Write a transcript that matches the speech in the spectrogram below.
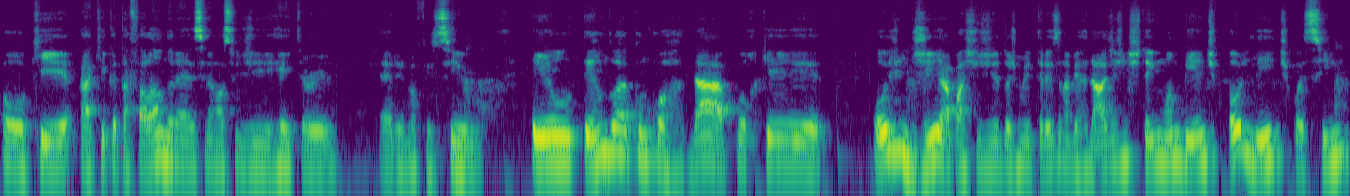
o que a Kika tá falando, né, esse negócio de hater era inofensivo, eu tendo a concordar porque hoje em dia, a partir de 2013, na verdade, a gente tem um ambiente político, assim,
